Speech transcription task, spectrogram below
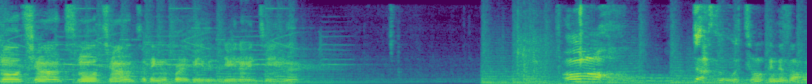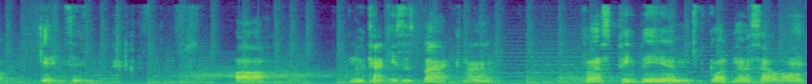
Small chance, small chance. I think I'll probably be able to do 19 there. Oh! That's what we're talking about. Get in. Ah, oh, Lukakus is back, man. First PB in God knows how long.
